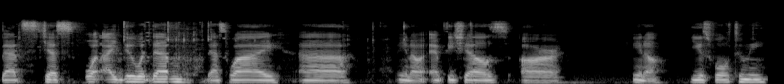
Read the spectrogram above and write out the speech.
that's just what I do with them. That's why, uh, you know, empty shells are, you know, useful to me.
